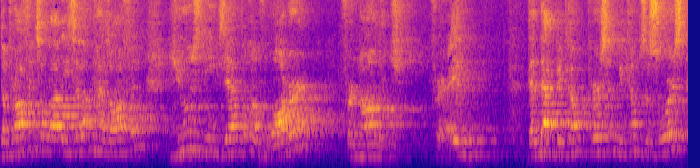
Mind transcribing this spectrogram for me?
The Prophet ﷺ has often used the example of water for knowledge, for ilm. Then that become, person becomes a source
